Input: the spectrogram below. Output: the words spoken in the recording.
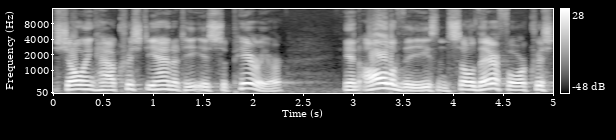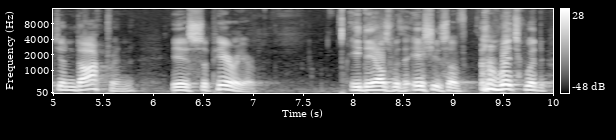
showing how Christianity is superior, in all of these, and so therefore Christian doctrine is superior. He deals with the issues of which would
